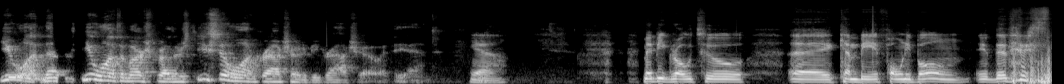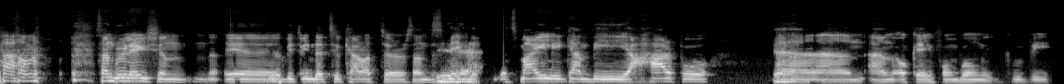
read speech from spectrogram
You want them. You want the Marx Brothers. You still want Groucho to be Groucho at the end. Yeah. Maybe Groucho uh, can be Phoney Bone. There's some some relation uh, yeah. between the two characters, and yeah. maybe the Smiley can be a Harpo, yeah. and and okay, Fone Bone could be.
